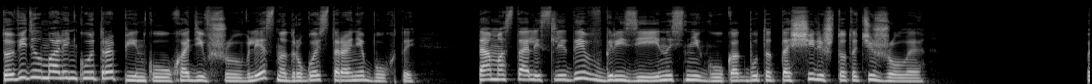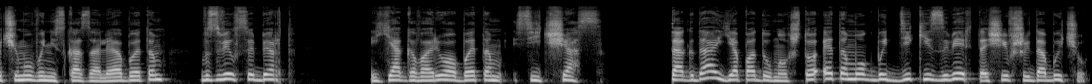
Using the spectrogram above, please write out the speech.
то видел маленькую тропинку, уходившую в лес на другой стороне бухты». Там остались следы в грязи и на снегу, как будто тащили что-то тяжелое. «Почему вы не сказали об этом?» — взвился Берт. «Я говорю об этом сейчас». Тогда я подумал, что это мог быть дикий зверь, тащивший добычу.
